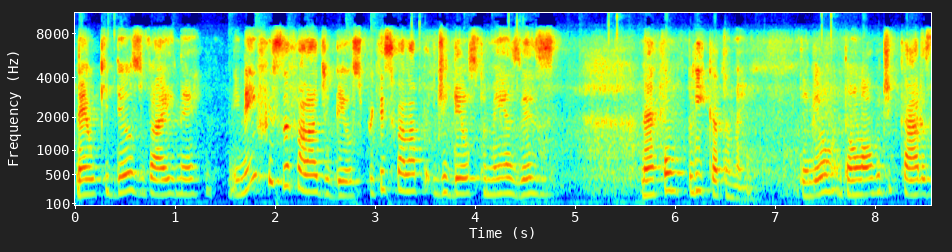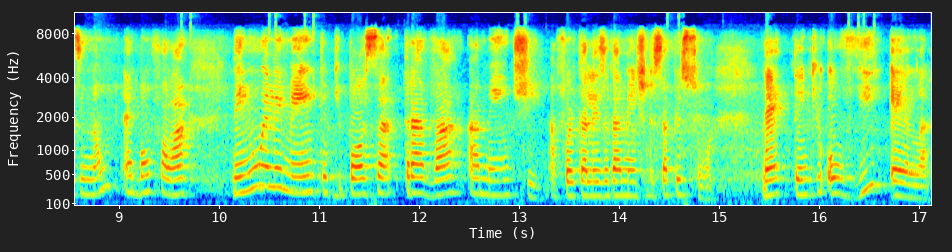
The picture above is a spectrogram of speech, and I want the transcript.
Né? O que Deus vai, né? E nem precisa falar de Deus, porque se falar de Deus também às vezes, né, complica também. Entendeu? Então, logo de cara assim, não é bom falar nenhum elemento que possa travar a mente, a fortaleza da mente dessa pessoa. Né? Tem que ouvir ela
